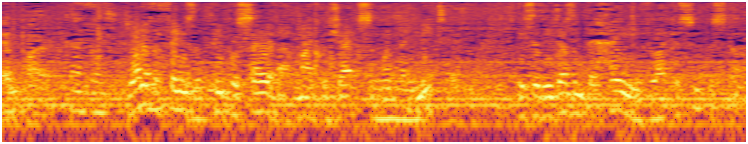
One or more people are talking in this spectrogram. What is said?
empire. God bless you. One of the things that people say about Michael Jackson when they meet him is that he doesn't behave like a superstar.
